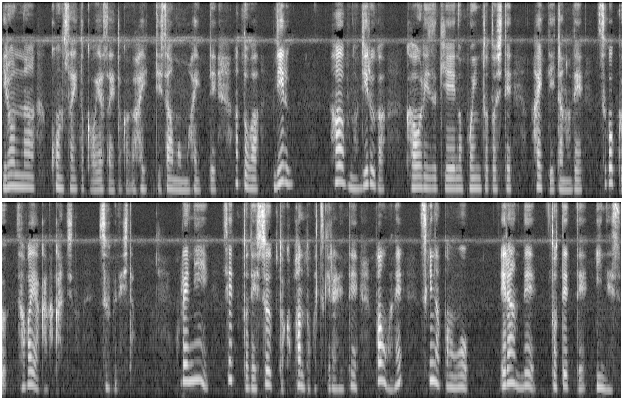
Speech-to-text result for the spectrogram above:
いろんな根菜とかお野菜とかが入って、サーモンも入って、あとはディル、ハーブのディルが香り付けのポイントとして入っていたので、すごく爽やかな感じのスープでした。これにセットでスープとかパンとかつけられて、パンはね、好きなパンを選んで取ってっていいんです。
